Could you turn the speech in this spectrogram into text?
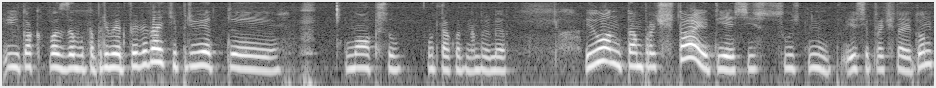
и как вас зовут, например, передайте привет э, Максу, вот так вот, например. И он там прочитает, если, ну, если прочитает, он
